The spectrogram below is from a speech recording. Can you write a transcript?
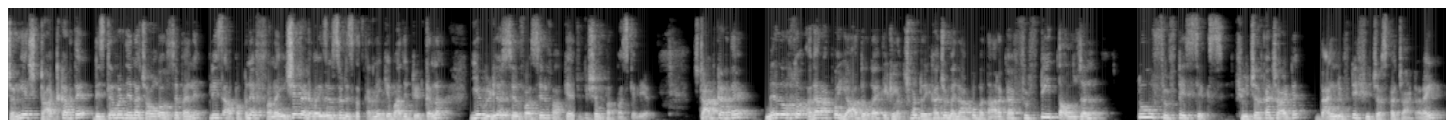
चलिए स्टार्ट करते हैं। डिस्क्लेमर देना चाहूँगा उससे पहले प्लीज़ आप अपने फाइनेंशियल एडवाइजर से डिस्कस करने के बाद ही ट्रेड करना। ये वीडियो सिर्फ़ और सिर्फ़ आपके एजुकेशन पर्पज के लिए। स्टार्ट करते हैं। मेरे दोस्तों, अगर आपको याद होगा, एक लक्ष्मण रेखा जो मैंने आपको बता रखा है fifty thousand two fifty six future का चार्ट है बैंक निफ्टी फ्यूचर्स का चार्ट है राइट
